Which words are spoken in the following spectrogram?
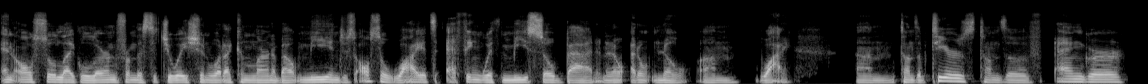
and also like learn from the situation what I can learn about me, and just also why it's effing with me so bad. And I don't I don't know um, why. Um, tons of tears, tons of anger,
